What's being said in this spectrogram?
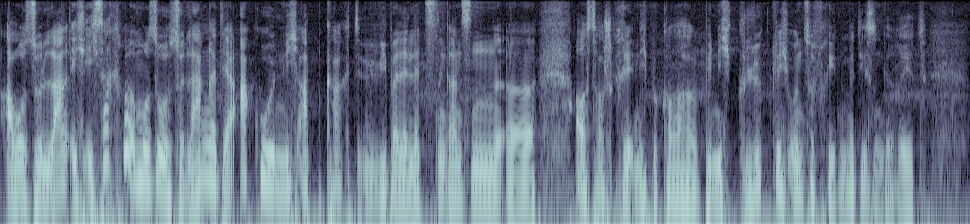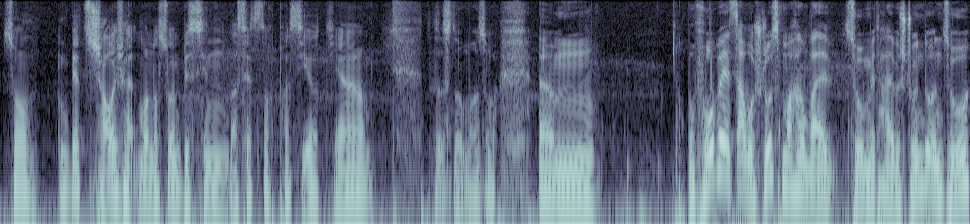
aber solange, ich, ich sag's mal immer so, solange der Akku nicht abkackt, wie bei den letzten ganzen äh, Austauschgeräten, die ich bekommen habe, bin ich glücklich und zufrieden mit diesem Gerät. So, und jetzt schaue ich halt mal noch so ein bisschen, was jetzt noch passiert. Ja, das ist nun mal so. Ähm, Bevor wir jetzt aber Schluss machen, weil so mit halbe Stunde und so.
